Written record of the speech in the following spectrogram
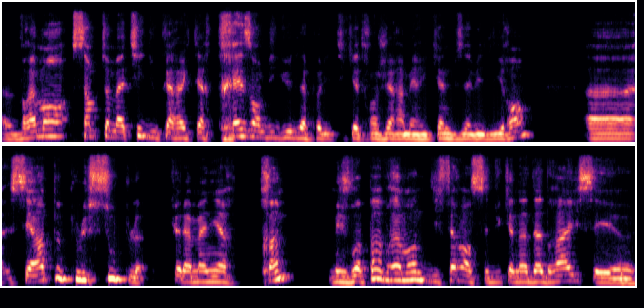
euh, vraiment symptomatique du caractère très ambigu de la politique étrangère américaine vis-à-vis de l'Iran. c'est un peu plus souple que la manière Trump, mais je vois pas vraiment de différence. C'est du Canada Dry, c'est euh,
